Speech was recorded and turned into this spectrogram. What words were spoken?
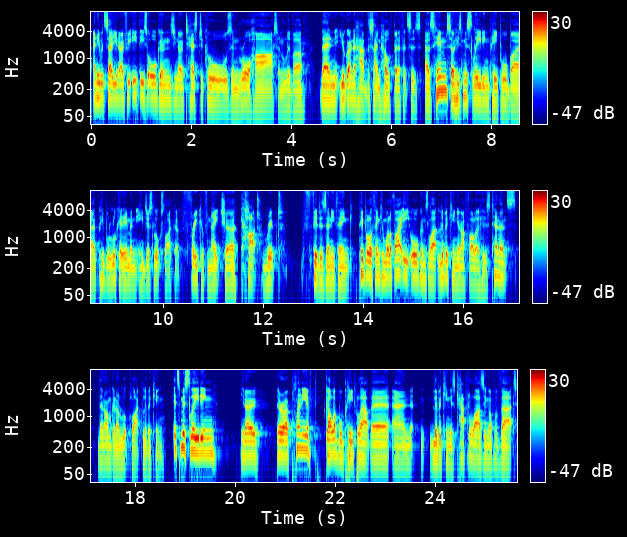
And he would say, you know, if you eat these organs, you know, testicles and raw heart and liver, then you're going to have the same health benefits as, as him. So he's misleading people by people look at him and he just looks like a freak of nature, cut, ripped, fit as anything. People are thinking, well, if I eat organs like Liver King and I follow his tenets, then I'm going to look like Liver King. It's misleading. You know, there are plenty of gullible people out there, and Liver King is capitalizing off of that.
